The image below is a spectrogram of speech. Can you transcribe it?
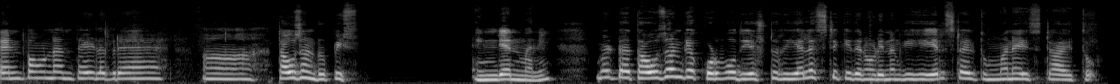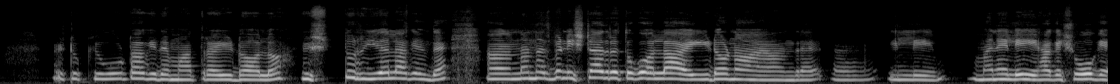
ಟೆನ್ ಪೌಂಡ್ ಅಂತ ಹೇಳಿದ್ರೆ thousand rupees Indian money but ಥೌಸಂಡ್ಗೆ ಕೊಡ್ಬೋದು. ಎಷ್ಟು ರಿಯಲಿಸ್ಟಿಕ್ ಇದೆ ನೋಡಿ. ನನಗೆ ಹೇರ್ ಸ್ಟೈಲ್ ತುಂಬಾ ಇಷ್ಟ ಆಯಿತು. ಎಷ್ಟು ಕ್ಯೂಟಾಗಿದೆ ಮಾತ್ರ ಈ ಡಾಲು. ಇಷ್ಟು ರಿಯಲ್ ಆಗಿದೆ. ನನ್ನ ಹಸ್ಬೆಂಡ್ ಇಷ್ಟ ಆದರೆ ತಗೋ ಅಲ್ಲ, ಇಡೋಣ ಅಂದರೆ ಇಲ್ಲಿ ಮನೇಲಿ ಹಾಗೆ ಶೋಗೆ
